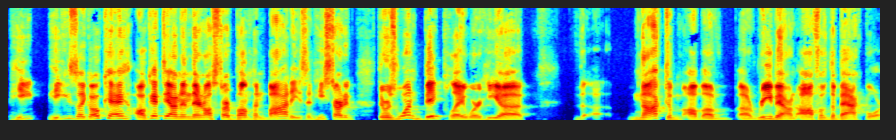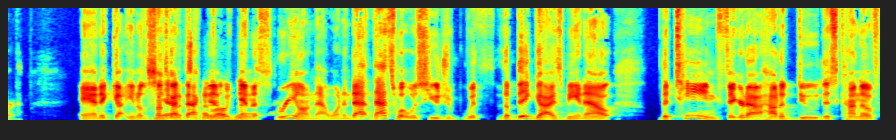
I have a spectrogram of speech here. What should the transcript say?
he he's like, okay, I'll get down in there and I'll start bumping bodies. And he started. There was one big play where he uh, uh knocked a, a, a rebound off of the backboard and it got you know the Suns yes, got it back and again a three on that one, and that that's what was huge with the big guys being out. The team figured out how to do this kind of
